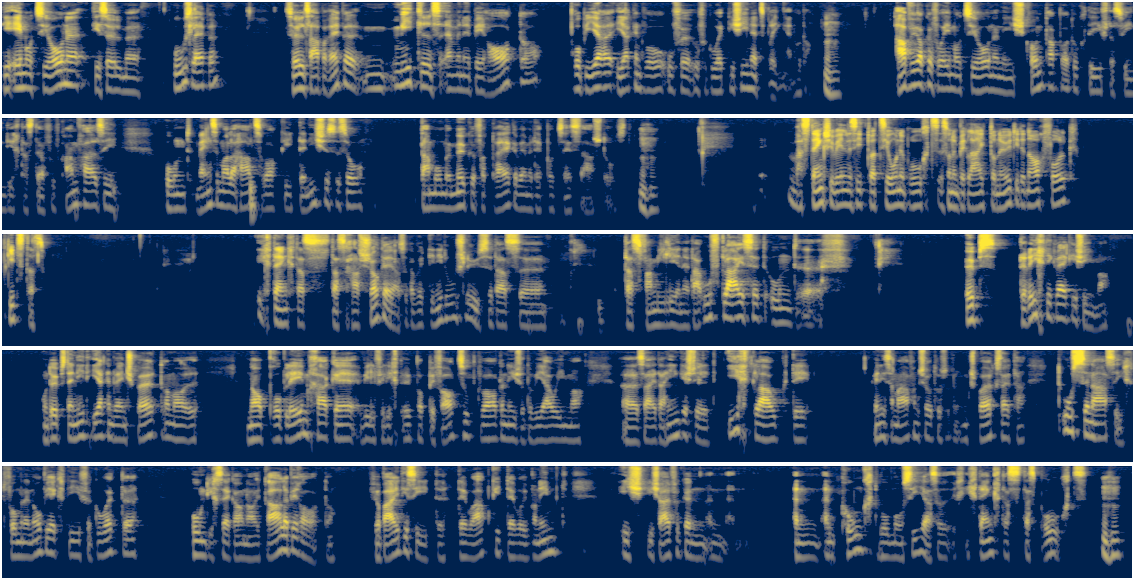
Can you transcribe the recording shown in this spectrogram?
Die Emotionen, die soll man ausleben, soll es aber eben mittels einem Berater probieren, irgendwo auf eine, auf eine gute Schiene zu bringen. Oder? Mhm. Abwürgen von Emotionen ist kontraproduktiv, das finde ich, das darf auf keinen Fall sein. Und wenn es mal ein hartes Wort gibt, dann ist es so da muss man mögen vertragen, wenn man den Prozess anstößt. Mhm. Was denkst du, in welchen Situationen braucht es so einen Begleiter nicht in der Nachfolge? Gibt es das? Ich denke, das, das kann es schon geben. Also, da würde ich nicht ausschließen, dass, äh, dass Familien da aufgleisen und äh, ob es der richtige Weg ist immer. Und ob es dann nicht irgendwann später mal noch Probleme kann geben weil vielleicht jemand bevorzugt worden ist oder wie auch immer, äh, sei dahingestellt. Ich glaube, wenn ich es am Anfang schon im Gespräch gesagt habe, die Außenansicht von einem objektiven, guten und ich sage auch neutralen Berater für beide Seiten, der, der abgibt, der, der übernimmt, ist, ist einfach ein, ein, ein, ein Punkt, wo man sein Also ich, ich denke, das, das braucht es. Mhm.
